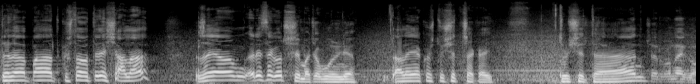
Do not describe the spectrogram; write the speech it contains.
ten aparat kosztował tyle siana, że ja mam rysę go trzymać ogólnie. Ale jakoś tu się czekaj. Tu się ten. Czerwonego.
